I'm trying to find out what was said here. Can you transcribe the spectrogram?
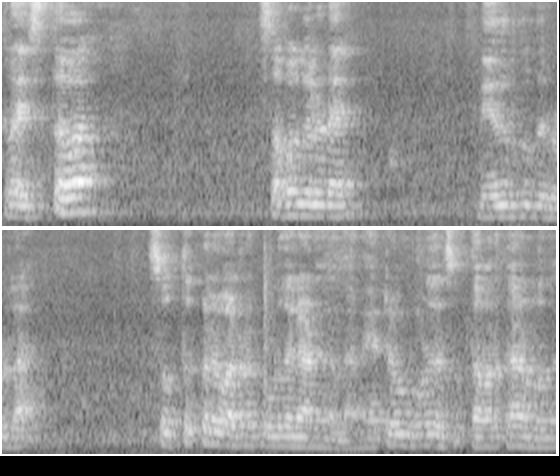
ക്രൈസ്തവ സഭകളുടെ നേതൃത്വത്തിലുള്ള സ്വത്തുക്കൾ വളരെ കൂടുതലാണ് എന്നാണ്. ഏറ്റവും കൂടുതൽ സ്വത്ത് അവർക്കാണുള്ളത്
